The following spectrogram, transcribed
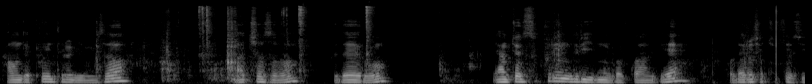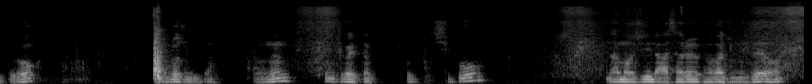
가운데 포인트를 이용해서 맞춰서 그대로 양쪽 스프링들이 있는 것과 함께 그대로 접촉될 수 있도록 눌러줍니다. 저는 포인트가 일단 꽂히고 나머지 나사를 박아주는데요.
